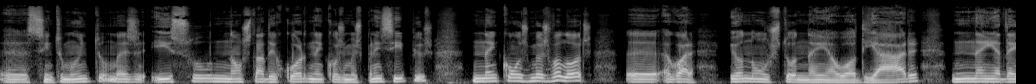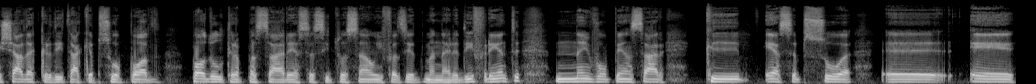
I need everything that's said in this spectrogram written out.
uh, sinto muito, mas isso não está de acordo nem com os meus princípios, nem com os meus valores. Uh, agora, eu não estou nem a odiar, nem a deixar de acreditar que a pessoa pode. Pode ultrapassar essa situação e fazer de maneira diferente, nem vou pensar que essa pessoa uh, é,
